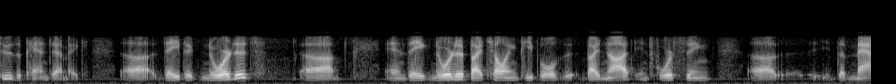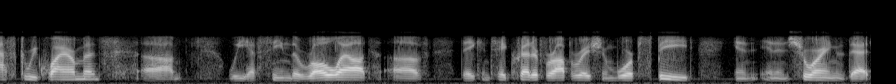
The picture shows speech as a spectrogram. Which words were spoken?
to the pandemic. Uh, they've ignored it, uh, and they ignored it by telling people that, by not enforcing uh, the mask requirements. Um, we have seen the rollout of they can take credit for Operation Warp Speed in, in ensuring that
